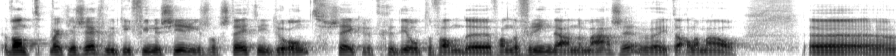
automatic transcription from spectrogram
Want wat je zegt, die financiering is nog steeds niet rond. Zeker het gedeelte van de, van de vrienden aan de Maas. Hè. We weten allemaal uh,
